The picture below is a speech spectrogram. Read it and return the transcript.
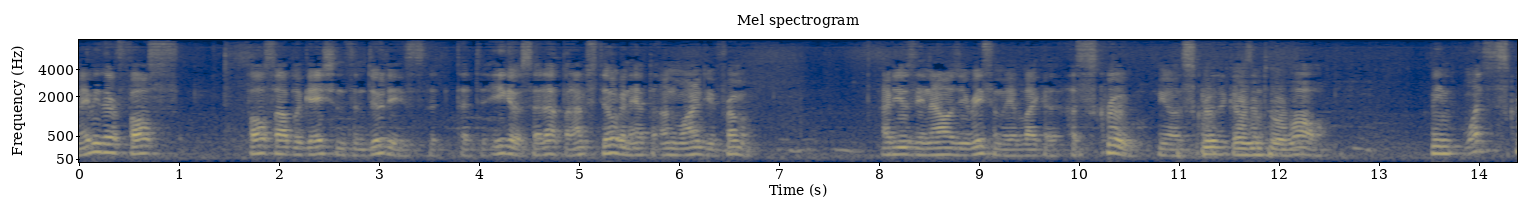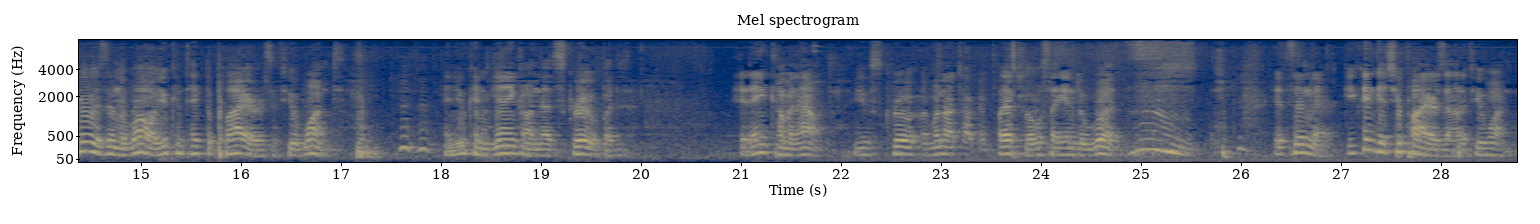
maybe they're false false obligations and duties that, that the ego set up, but I'm still going to have to unwind you from them. I've used the analogy recently of like a, a screw, you know, a screw that goes into a wall. I mean, once the screw is in the wall, you can take the pliers if you want, and you can yank on that screw, but it ain't coming out. You screw, we're not talking plaster, we'll say into wood. Mm. It's in there. You can get your pliers out if you want.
